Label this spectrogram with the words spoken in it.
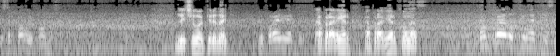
и страховой полис Для чего передать? для проверки. А проверка? А проверка у нас? Там в правилах все написано.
